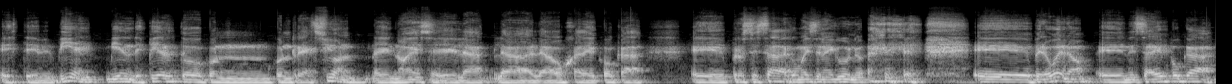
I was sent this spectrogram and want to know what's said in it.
este, bien, bien despierto, con, reacción. Eh, no es eh, la, hoja de coca procesada, como dicen algunos. pero bueno, en esa época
